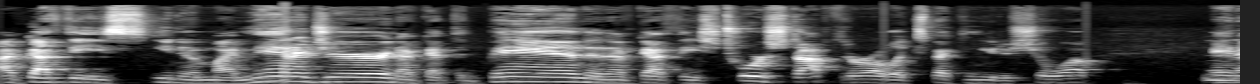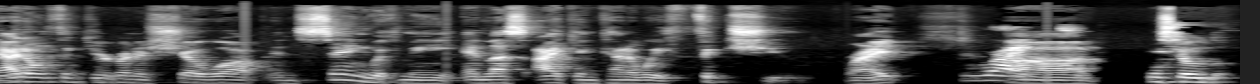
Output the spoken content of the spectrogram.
I've got these, you know, my manager and I've got the band and I've got these tour stops that are all expecting you to show up. And I don't think you're going to show up and sing with me unless I can kind of way fix you. Right. right. Uh, and so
